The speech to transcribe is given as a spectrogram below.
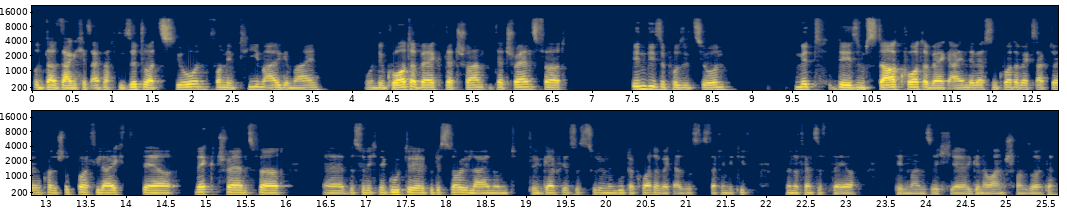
und da sage ich jetzt einfach die Situation von dem Team allgemein und dem Quarterback, der, tran der transfert in diese Position, mit diesem Star-Quarterback, einen der besten Quarterbacks aktuell im College Football, vielleicht der wegtransfert. Äh, das finde ich eine gute, gute Storyline und Till Gabriels ist zudem ein guter Quarterback, also es ist definitiv ein Offensive Player, den man sich äh, genauer anschauen sollte.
